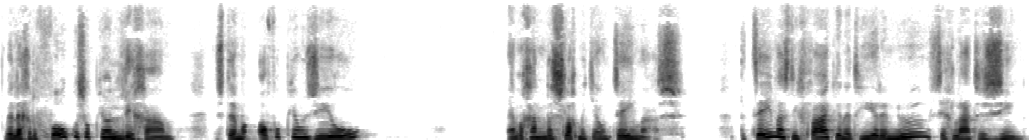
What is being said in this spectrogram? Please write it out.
We leggen de focus op jouw lichaam. We stemmen af op jouw ziel. En we gaan aan de slag met jouw thema's. De thema's die vaak in het hier en nu zich laten zien.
